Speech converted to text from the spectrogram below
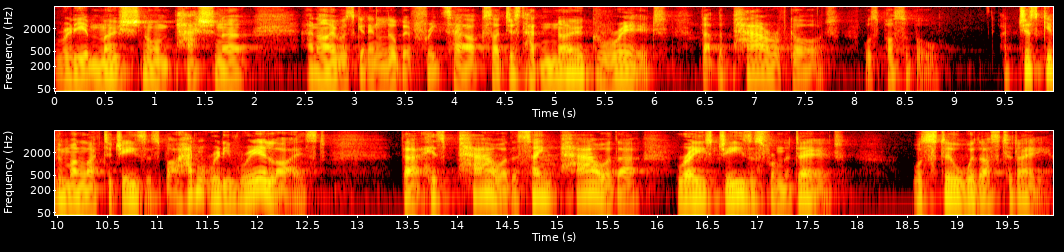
really emotional and passionate. And I was getting a little bit freaked out because I just had no grid that the power of God was possible. I'd just given my life to Jesus, but I hadn't really realized that his power, the same power that raised Jesus from the dead, was still with us today.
